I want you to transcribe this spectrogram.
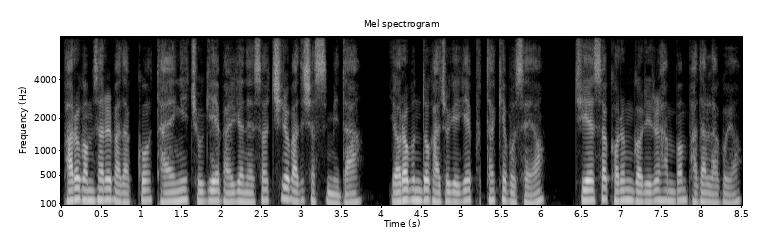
바로 검사를 받았고 다행히 조기에 발견해서 치료받으셨습니다. 여러분도 가족에게 부탁해보세요. 뒤에서 걸음걸이를 한번 봐달라고요.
